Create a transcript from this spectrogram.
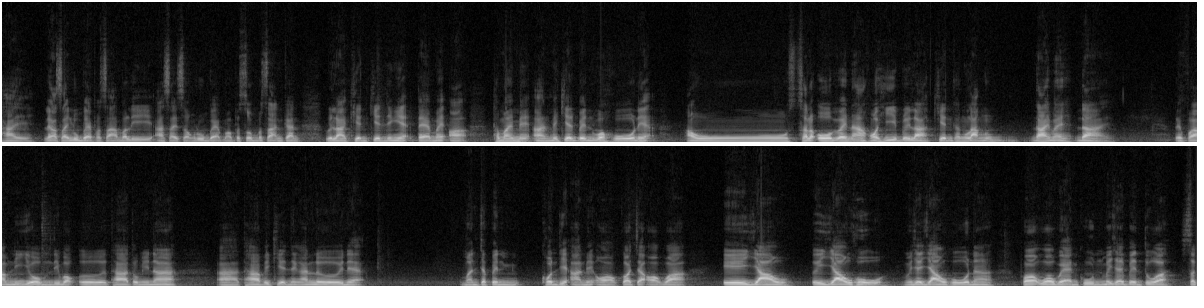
ไทย และอาศัยรูปแบบภาษาบาลี อาศัยสองรูปแบบมาผสมผสานกัน เวลาเขียนเขียนอย่างเงี้ยแต่ไม่อะทำไมไม่อ่านไม่เขียนเป็นว่าโหเนี่ยเอาสระโอไปไว้หน้าหอหีบเลยล่ะ เขียนข้างหลังได้ไหมได้ แต่ความนิยมที่บอกเออถ้าตรงนี้นะอ่าถ้าไปเขียนอย่างนั้นเลยเนี่ยมันจะเป็น คนที่อ่านไม่ออกก็จะออกว่า เอยาว เอยาวโห ไม่ใช่ยาวโหนะ เพราะวอแหวนคุณไม่ใช่เป็นตัวสะ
